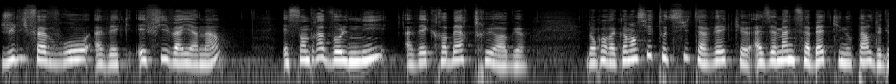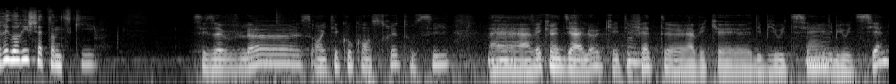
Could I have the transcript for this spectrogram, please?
Julie Favreau avec Effie Vaiana et Sandra Volny avec Robert Truog. Donc on va commencer tout de suite avec Azeman Sabet qui nous parle de Grégory Chatonsky. Ces œuvres-là ont été co-construites aussi euh, avec un dialogue qui a été mhm. fait euh, avec euh, des bioéthiciens et des bioéthiciennes.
